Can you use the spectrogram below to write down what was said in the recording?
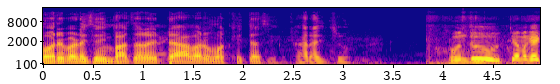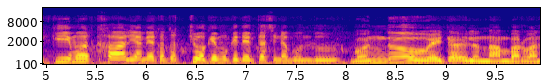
পরে বাড়াইছি আমি বাজারে এটা আবারও মদ খাইতে আছি খারাইছ বন্ধু তুই আমাকে কি মত খাওয়ালি? আমি এখন তো চোখে মুখে দেখতাছি না বন্ধু। বন্ধু এটা হইল নাম্বার ওয়ান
